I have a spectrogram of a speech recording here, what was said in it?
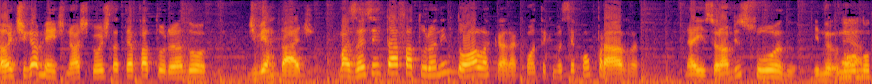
Antigamente, né? Acho que hoje tá até faturando de verdade. Mas antes ele tava faturando em dólar, cara, a conta que você comprava. É, isso era um absurdo. E não, É. não-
